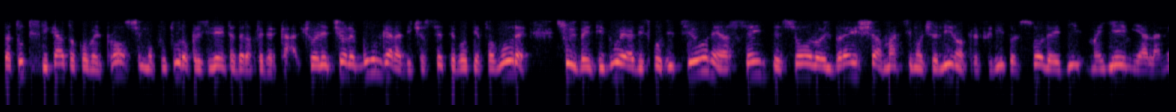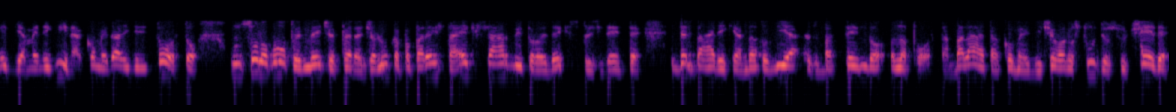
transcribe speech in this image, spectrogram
da tutti indicato come il prossimo futuro presidente della Federcalcio. Elezione bulgara, 17 voti a favore, sui 22 a disposizione, assente solo il Brescia, Massimo Cellino ha preferito il sole di Miami alla nebbia meneghina, come dargli di torto un solo voto invece per Gianluca Paparesta, ex arbitro ed ex presidente del Bari che è andato via sbattendo la porta. Balata, come diceva lo studio, succede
